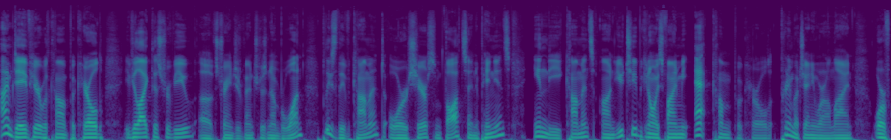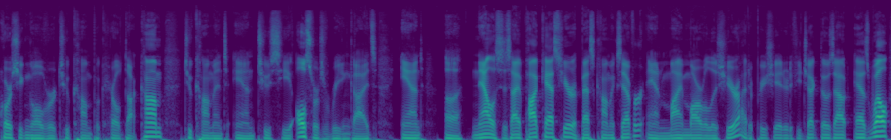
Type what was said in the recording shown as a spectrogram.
I'm Dave here with Comic Book Herald. If you like this review of Strange Adventures number one, please leave a comment or share some thoughts and opinions in the comments on YouTube. You can always find me at Comic Book Herald pretty much anywhere online. Or, of course, you can go over to comicbookherald.com to comment and to see all sorts of reading guides and analysis. I have podcasts here at Best Comics Ever and My Marvelous Year. I'd appreciate it if you check those out as well.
